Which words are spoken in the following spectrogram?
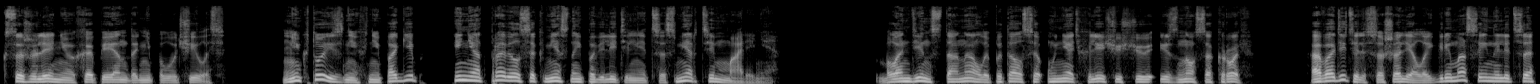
К сожалению, хэппи-энда не получилось. Никто из них не погиб и не отправился к местной повелительнице смерти Марине. Блондин стонал и пытался унять хлещущую из носа кровь, а водитель с ошалелой гримасой на лице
